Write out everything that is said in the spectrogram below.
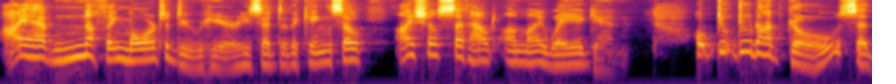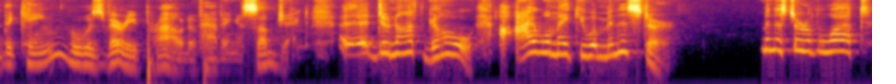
I have nothing more to do here, he said to the king, so I shall set out on my way again. Oh, do, do not go, said the king, who was very proud of having a subject. Uh, do not go. I will make you a minister. Minister of what?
